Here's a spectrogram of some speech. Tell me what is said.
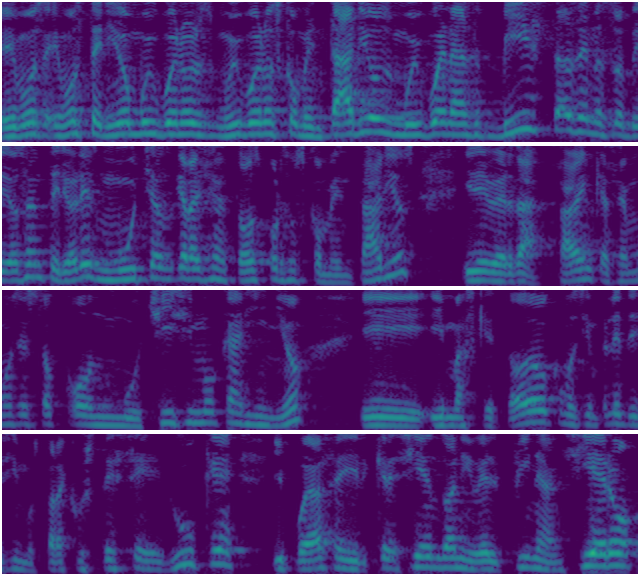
hemos, hemos tenido muy buenos, muy buenos comentarios, muy buenas vistas en nuestros videos anteriores. Muchas gracias a todos por sus comentarios. Y de verdad, saben que hacemos esto con muchísimo cariño y, y más que todo, como siempre les decimos, para que usted se eduque y pueda seguir creciendo a nivel financiero,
